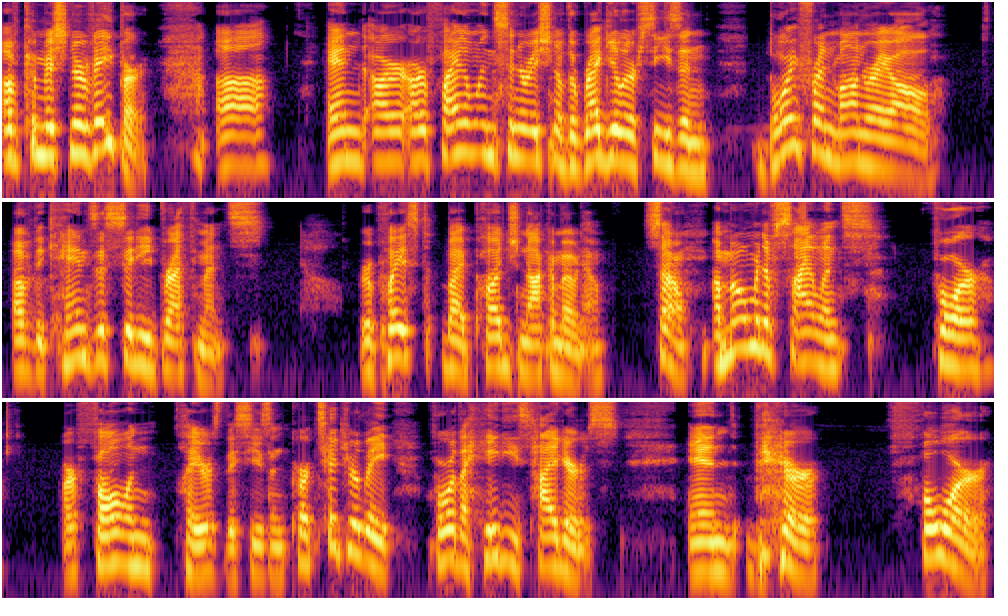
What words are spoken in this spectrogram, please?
of Commissioner Vapor. Uh, and our, our final incineration of the regular season, Boyfriend Monreal of the Kansas City Breathmints, replaced by Pudge Nakamoto. So, a moment of silence for our fallen players this season, particularly for the Hades Tigers and their four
